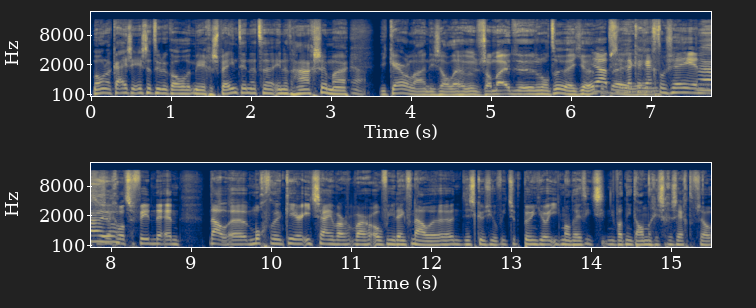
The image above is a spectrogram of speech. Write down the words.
Mona Keizer is natuurlijk al wat meer gespeend in het, eh, in het Haagse. Maar Ja. die Caroline, die zal, eh, zal mij de rotte, weet je. Ja, precies. Lekker recht door zee en Ja, ze zeggen wat ze vinden. En nou, mocht er een keer iets zijn waar, waarover je denkt van nou, een discussie of iets, een puntje, iemand heeft iets wat niet handig is gezegd of zo.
